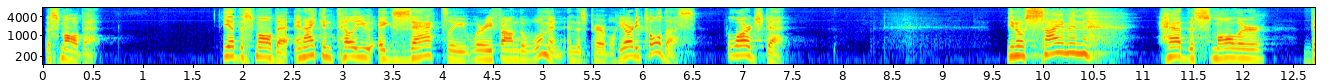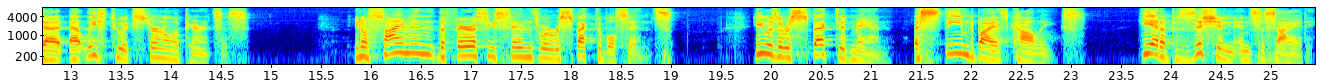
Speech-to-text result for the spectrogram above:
the small debt. He had the small debt. And I can tell you exactly where he found the woman in this parable. He already told us the large debt. You know, Simon had the smaller debt, at least to external appearances. You know, Simon the Pharisee's sins were respectable sins. He was a respected man, esteemed by his colleagues. He had a position in society.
